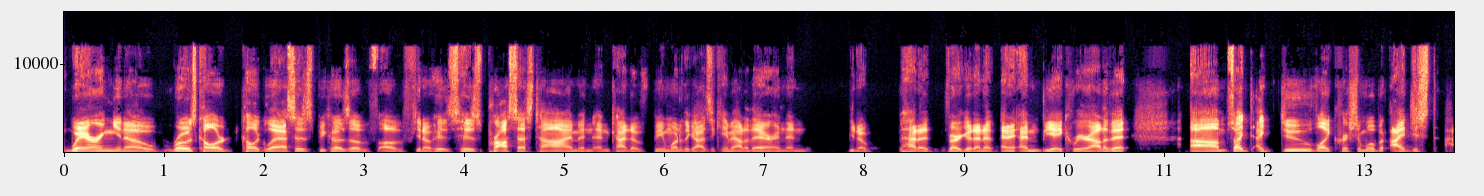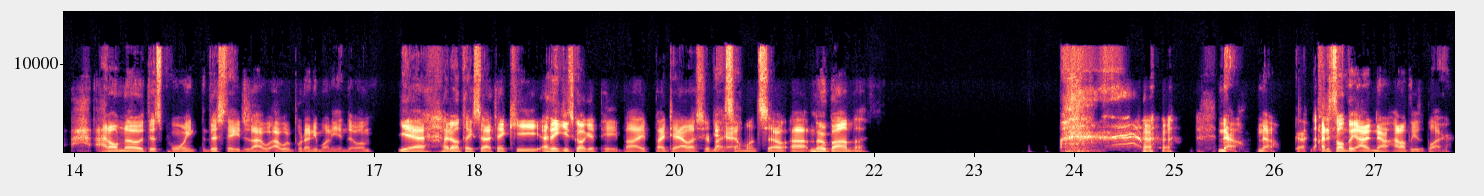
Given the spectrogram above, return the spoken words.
wearing you know rose colored colored glasses because of of you know his his process time and and kind of being one of the guys that came out of there and and you know had a very good NBA career out of it. Um, so I I do like Christian Wood, but I just I don't know at this point, at this stage, that I, I would put any money into him. Yeah, I don't think so. I think he I think he's going to get paid by by Dallas or by Yeah. someone. So uh, Mo Bamba. no, no. Okay. I just don't think I no, I don't think he's a player.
